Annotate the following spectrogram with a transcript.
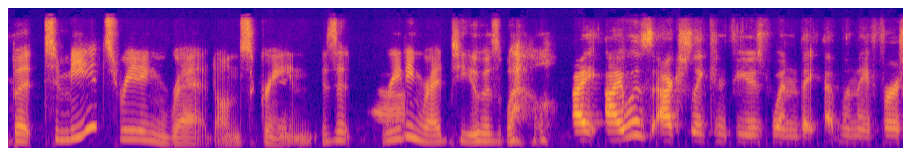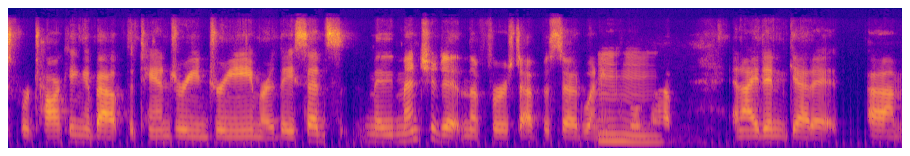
but to me it's reading red on screen. Is it reading red to you as well? I, I was actually confused when they when they first were talking about the tangerine dream, or they said they mentioned it in the first episode when he pulled Mhm. up, and I didn't get it. Um,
